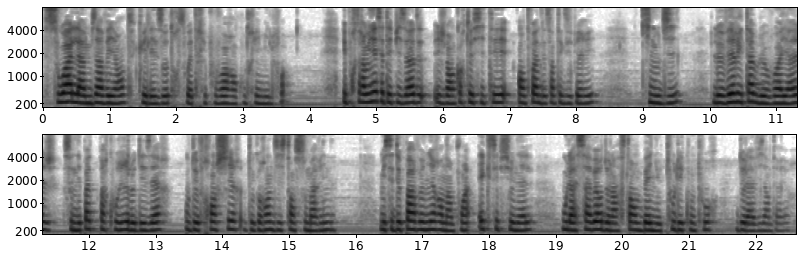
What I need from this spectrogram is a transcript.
Sois l'âme bienveillante que les autres souhaiteraient pouvoir rencontrer mille fois. Et pour terminer cet épisode, je vais encore te citer Antoine de Saint-Exupéry qui nous dit Le véritable voyage, ce n'est pas de parcourir le désert ou de franchir de grandes distances sous-marines, mais c'est de parvenir en un point exceptionnel où la saveur de l'instant baigne tous les contours de la vie intérieure.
